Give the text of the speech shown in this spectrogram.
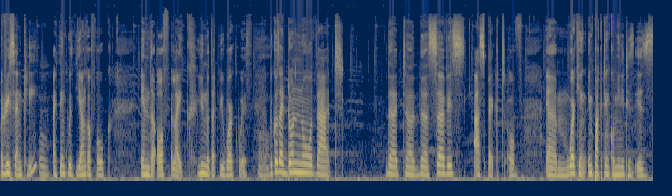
recently, Mm. I think with younger folk in the off like you know that we work with Mhm. because I don't know that that uh, the service aspect of um, working impacting communities is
